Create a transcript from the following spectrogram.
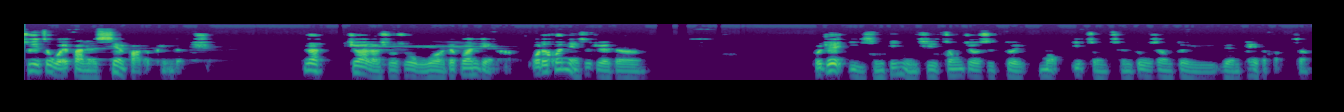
所以这违反了宪法的平等权。那就要来说说我的观点啊，我的观点是觉得。我觉得以刑逼民其实终究是对某一种程度上对于原配的保障，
